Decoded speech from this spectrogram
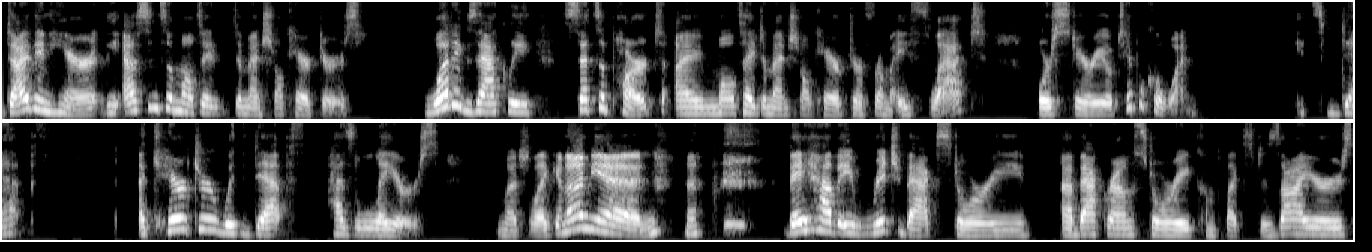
dive in here. The essence of multidimensional characters. What exactly sets apart a multidimensional character from a flat or stereotypical one? It's depth. A character with depth has layers, much like an onion. they have a rich backstory, a background story, complex desires,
